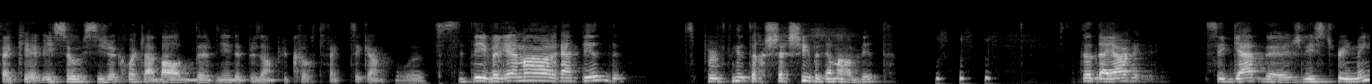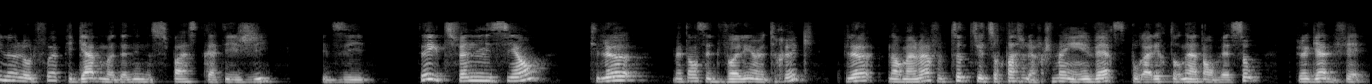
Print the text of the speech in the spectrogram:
fait que, et ça aussi, je crois que la barre devient de plus en plus courte. Fait que, tu sais, comme, si t'es vraiment rapide, tu peux venir te rechercher vraiment vite. D'ailleurs, c'est Gab, euh, je l'ai streamé l'autre fois, puis Gab m'a donné une super stratégie. Il dit, tu sais, tu fais une mission, puis là, mettons, c'est de voler un truc, puis là, normalement, il faut que tu, refasses le chemin inverse pour aller retourner à ton vaisseau. Puis là, Gab, il fait,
